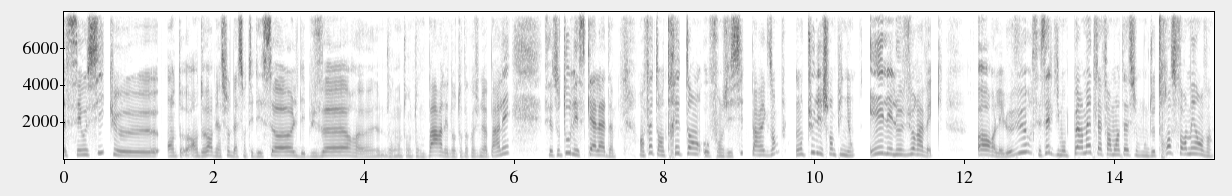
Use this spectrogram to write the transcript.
c'est aussi que, en de- en dehors bien sûr de la santé des sols, des buveurs, euh, dont, on parle et dont on va continuer à parler, c'est surtout l'escalade. En fait, en traitant aux fongicides, par exemple, on tue les champignons et les levures avec. Or, les levures, c'est celles qui vont permettre la fermentation, donc de transformer en vin.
